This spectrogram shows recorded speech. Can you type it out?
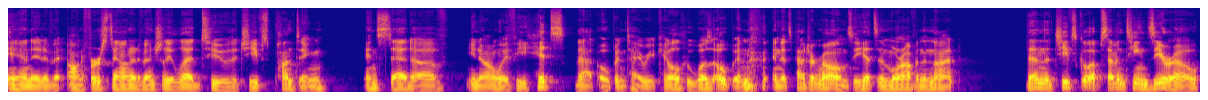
and it on first down it eventually led to the Chiefs punting instead of you know if he hits that open Tyreek Hill who was open and it's Patrick Mahomes he hits him more often than not then the Chiefs go up 17-0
